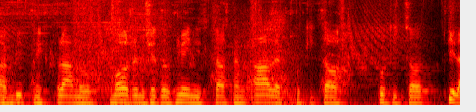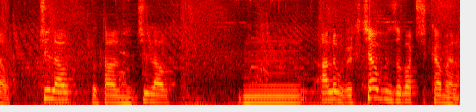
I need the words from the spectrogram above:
ambitnych planów. Może mi się to zmienić z czasem, ale póki co, póki co chill out. Chill out, totalny chill out. Mm, ale mówię, chciałbym zobaczyć Kamela.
